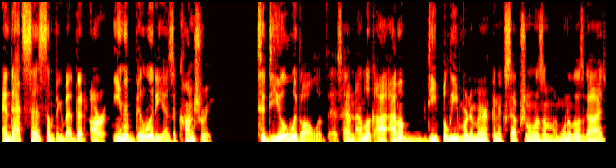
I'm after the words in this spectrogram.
And that says something about that our inability as a country to deal with all of this. And uh, look, I, am a deep believer in American exceptionalism. I'm one of those guys.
